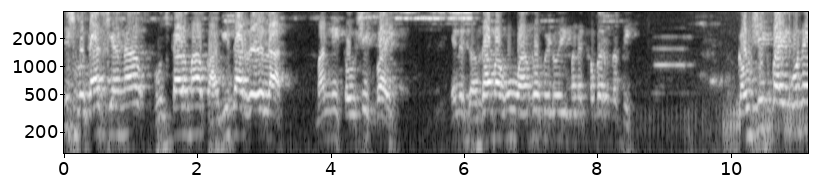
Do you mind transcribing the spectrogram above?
મનીષ વઘાસિયાના ભૂતકાળમાં ભાગીદાર રહેલા માનની કૌશિકભાઈ, એને ધંધામાં હું વાંધો પડ્યો એ મને ખબર નથી. કૌશિકભાઈ કોને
